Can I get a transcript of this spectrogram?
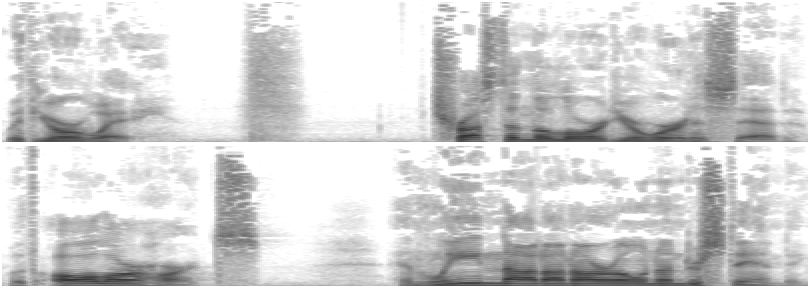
with your way. Trust in the Lord, your word has said, with all our hearts, and lean not on our own understanding.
